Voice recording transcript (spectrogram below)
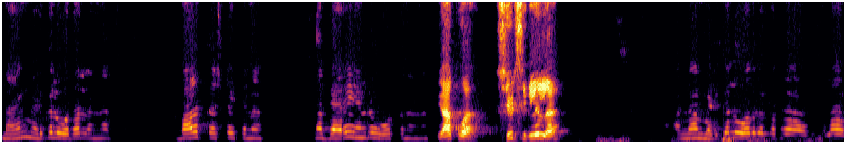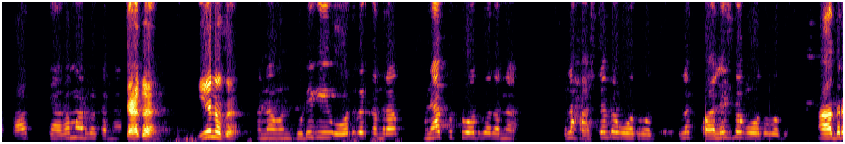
ನಾನ್ ಮೆಡಿಕಲ್ ಓದಲ್ಲ ಅಣ್ಣ. ಭಾಳ ಕಷ್ಟ ಐತಣ್ಣ. ನಾ ಬೇರೆ ಏನ್ರ ಓದ್ತಾನಣ್ಣ ಯಾಕವಾ ಸೀಟ್ ಸಿಗ್ಲಿಲ್ಲ? ಅಣ್ಣ ಮೆಡಿಕಲ್ ಓದ್ಬೇಕಂದ್ರ ಅದಕ್ಕೆಲ್ಲ ಭಾಳ ತ್ಯಾಗ ಮಾಡ್ಬೇಕಣ್ಣ. ತ್ಯಾಗ? ಏನದ? ಅಣ್ಣ ಒಂದ್ ಗುಡಿಗೆ ಓದ್ಬೇಕಂದ್ರ ಮನ್ಯಾಗ ಕುತ್ತು ಓದ್ಬೋದಣ್ಣ. ಇಲ್ಲ ಹಾಸ್ಟೆಲ್ದಾಗ ಓದ್ಬೋದು ಇಲ್ಲ ಕಾಲೇಜ್ದಾಗ ಓದ್ಬೋದು. ಆದ್ರ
